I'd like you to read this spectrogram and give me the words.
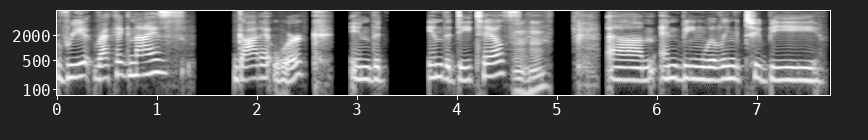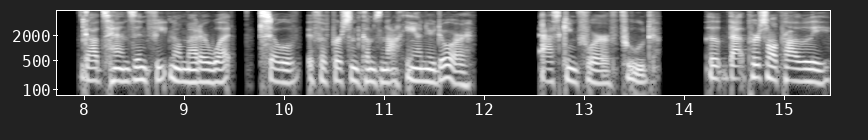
re- recognize God at work in the in the details, Mhm. um, and being willing to be God's hands and feet no matter what. So if a person comes knocking on your door, asking for food, that person will probably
